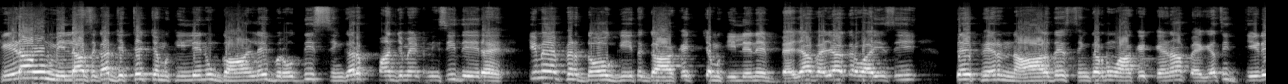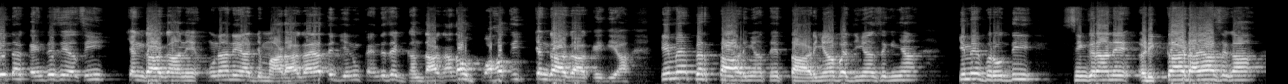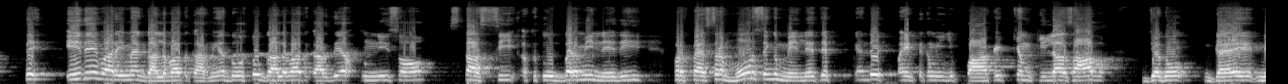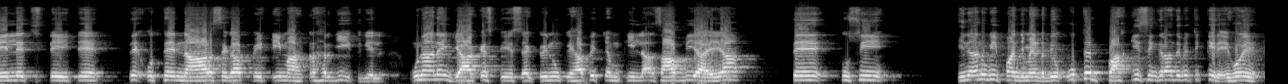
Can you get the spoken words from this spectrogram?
ਕਿਹੜਾ ਉਹ ਮੇਲਾ ਸੀਗਾ ਜਿੱਥੇ ਚਮਕੀਲੇ ਨੂੰ ਗਾਣ ਲਈ ਵਿਰੋਧੀ ਸਿੰਗਰ 5 ਮਿੰਟ ਨਹੀਂ ਸੀ ਦੇ ਰਹੇ? ਕਿਵੇਂ ਫਿਰ ਦੋ ਗੀਤ ਗਾ ਕੇ ਚਮਕੀਲੇ ਨੇ ਬਹਿਜਾ ਬਹਿਜਾ ਕਰਵਾਈ ਸੀ ਤੇ ਫਿਰ ਨਾਲ ਦੇ ਸਿੰਗਰ ਨੂੰ ਆ ਕੇ ਕਹਿਣਾ ਪੈ ਗਿਆ ਸੀ, ਜਿਹੜੇ ਤਾਂ ਕਹਿੰਦੇ ਸੀ ਅਸੀਂ ਚੰਗਾ ਗਾਣੇ, ਉਹਨਾਂ ਨੇ ਅੱਜ ਮਾੜਾ ਗਾਇਆ ਤੇ ਜਿਹਨੂੰ ਕਹਿੰਦੇ ਸੀ ਗੰਦਾ ਗਾਉਂਦਾ, ਉਹ ਬਹੁਤ ਹੀ ਚੰਗਾ ਗਾ ਕੇ ਗਿਆ। ਕਿਵੇਂ ਫਿਰ ਤਾੜੀਆਂ ਤੇ ਤਾੜੀਆਂ ਵੱਜੀਆਂ ਸੀਗੀਆਂ? ਕਿਵੇਂ ਵਿਰੋਧੀ ਸਿੰਗਰਾਂ ਨੇ ਅੜਿੱਕਾ ਡਾਇਆ ਸੀਗਾ? ਤੇ ਇਹਦੇ ਬਾਰੇ ਮੈਂ ਗੱਲਬਾਤ ਕਰਨੀ ਆ। ਦੋਸਤੋ, ਗੱਲਬਾਤ ਕਰਦੇ ਆ 1987 ਅਕਤੂਬਰ ਮਹੀਨੇ ਦੀ ਪ੍ਰੋਫੈਸਰ ਮੋਹਨ ਸਿੰਘ ਮੇਲੇ ਤੇ ਕਹਿੰਦੇ ਪੈਂਟ ਕਮੀਜ਼ ਪਾ ਕੇ ਚਮਕੀਲਾ ਸਾਹਿਬ ਜਦੋਂ ਗਏ ਮੇਲੇ ਸਟੇਜ ਤੇ ਤੇ ਉੱਤੇ ਨਾਲ ਸੀਗਾ ਪੇਟੀ ਮਾਸਟਰ ਹਰਜੀਤ ਗਿੱਲ। ਉਹਨਾਂ ਨੇ ਜਾ ਕੇ ਸਟੇਜ ਸੈਕਟਰੀ ਨੂੰ ਕਿਹਾ ਵੀ ਚਮਕੀਲਾ ਸਾਹਿਬ ਵੀ ਆਏ ਆ ਤੇ ਤੁਸੀਂ ਇਹਨਾਂ ਨੂੰ ਵੀ 5 ਮਿੰਟ ਦਿਓ। ਉੱਥੇ ਬਾਕੀ ਸਿੰਗਰਾਂ ਦੇ ਵਿੱਚ ਘਿਰੇ ਹੋਏ।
